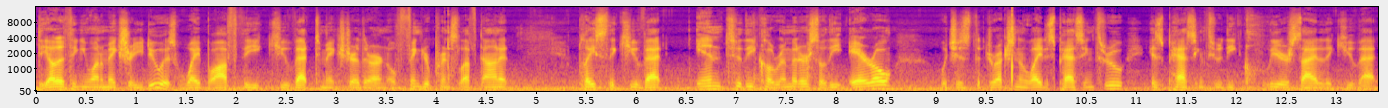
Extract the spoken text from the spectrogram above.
The other thing you want to make sure you do is wipe off the cuvette to make sure there are no fingerprints left on it. Place the cuvette into the colorimeter so the arrow which is the direction the light is passing through is passing through the clear side of the cuvette.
